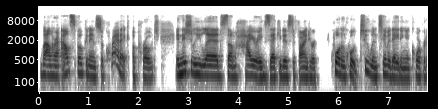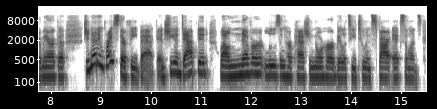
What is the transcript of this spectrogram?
while her outspoken and Socratic approach initially led some higher executives to find her quote unquote too intimidating in corporate America, Ginnette embraced their feedback and she adapted while never losing her passion nor her ability to inspire excellence.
